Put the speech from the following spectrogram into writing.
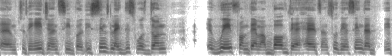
um, to the agency, but it seems like this was done away from them, above their heads, and so they're saying that they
